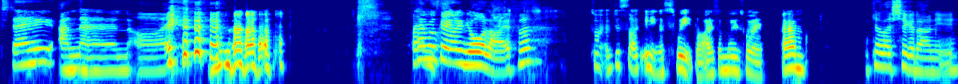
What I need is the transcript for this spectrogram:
today, and then I." Tell me Um, what's going on in your life. sorry, I've just started eating a sweet, guys. I'm really sorry. Um, Get that sugar down you.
